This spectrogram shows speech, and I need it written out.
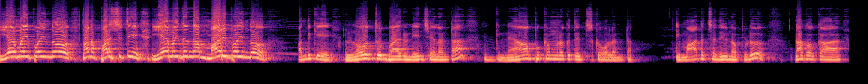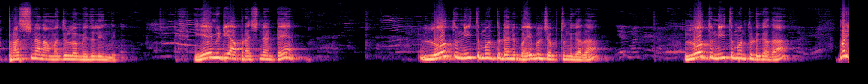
ఏమైపోయిందో తన పరిస్థితి ఏ విధంగా మారిపోయిందో అందుకే లోతు భార్యను ఏం చేయాలంట? జ్ఞాపకమునకు తెచ్చుకోవాలంట. ఈ మాట చదివినప్పుడు నాకు ఒక ప్రశ్న నా మధ్యలో మెదిలింది. ఏమిటి ఆ ప్రశ్న అంటే లోతు నీతిమంతుడని బైబిల్ చెబుతుంది కదా లోతు నీతిమంతుడు కదా? మరి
